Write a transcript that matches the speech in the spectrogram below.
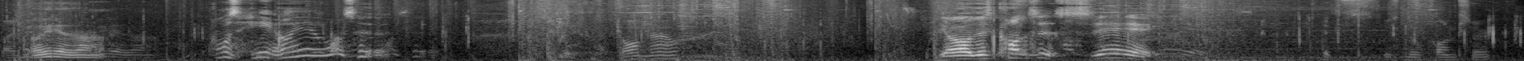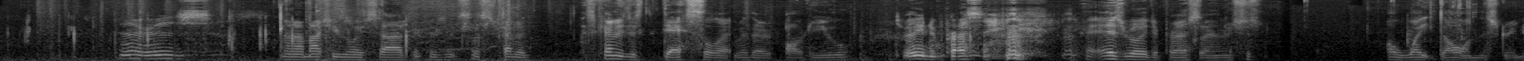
By. Oh yeah, that. I was here. Oh yeah, it was here. Gone now. Yo, this concert's sick. It's there's no concert. There is. And I'm actually really sad because it's just kind of it's kind of just desolate without audio. It's really depressing. It is really depressing. It's just a white dot on the screen.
